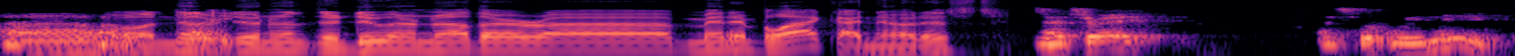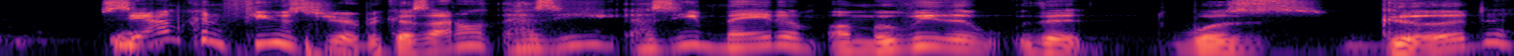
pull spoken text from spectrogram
Uh, well, no, they're doing they're doing another uh, Men in Black. I noticed. That's right. That's what we need. See, I'm confused here because I don't has he has he made a, a movie that that was good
